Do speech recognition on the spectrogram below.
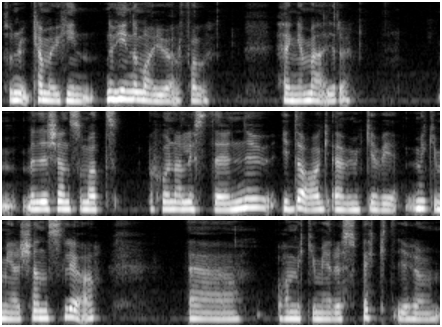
så nu kan man ju hin, nu hinner man ju i alla fall hänga med i det. Men det känns som att journalister nu idag är mycket, mycket mer känsliga eh, och har mycket mer respekt i hur de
